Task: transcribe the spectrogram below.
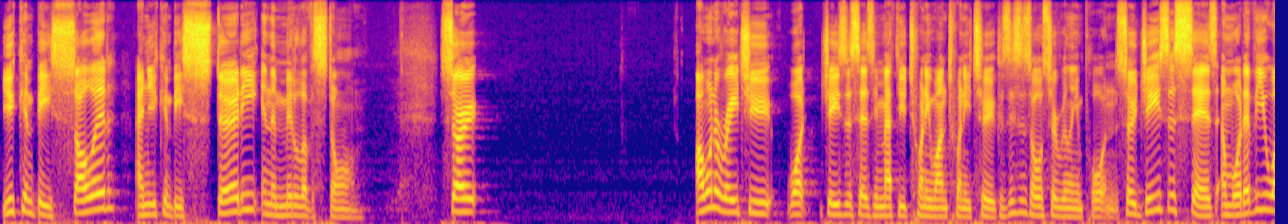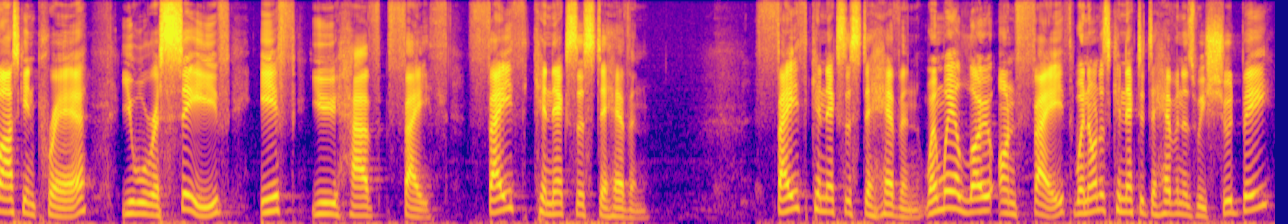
you can be solid and you can be sturdy in the middle of a storm. So, I want to read to you what Jesus says in Matthew 21 22, because this is also really important. So, Jesus says, And whatever you ask in prayer, you will receive if you have faith. Faith connects us to heaven. Faith connects us to heaven. When we're low on faith, we're not as connected to heaven as we should be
